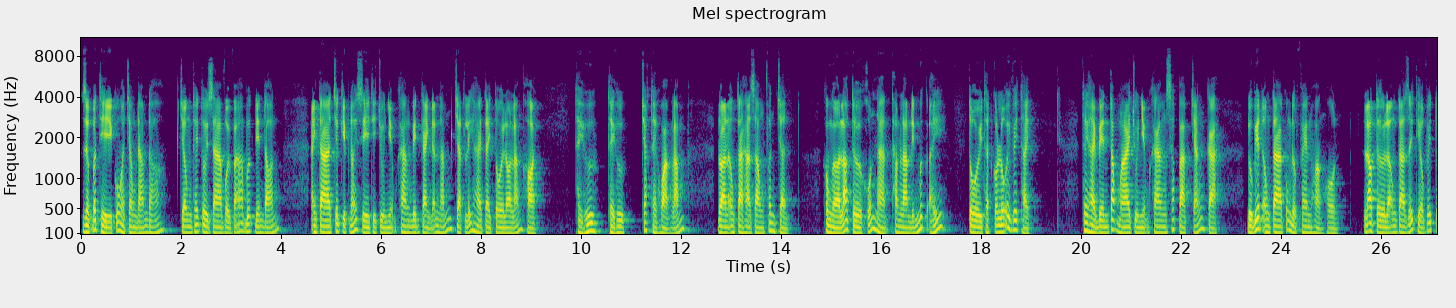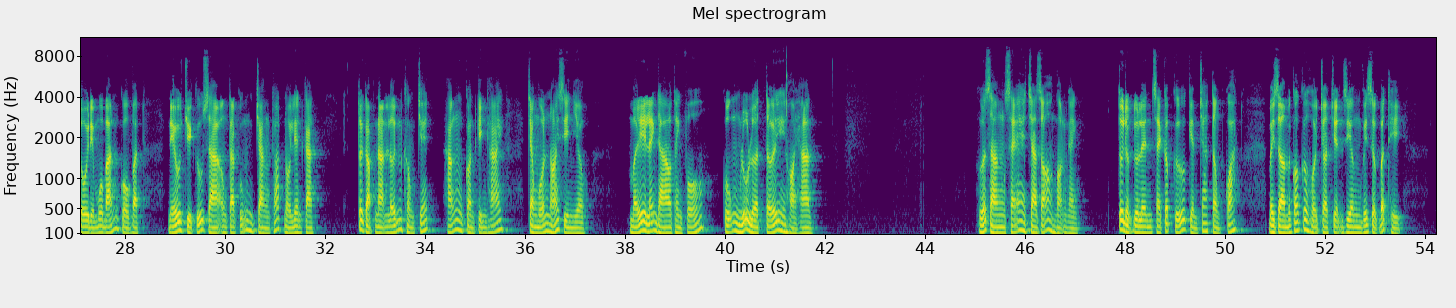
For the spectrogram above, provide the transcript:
Dược bất thị cũng ở trong đám đó. Trông thấy tôi ra vội vã bước đến đón. Anh ta chưa kịp nói gì Thì chủ nhiệm Khang bên cạnh đã nắm chặt lấy hai tay tôi lo lắng hỏi. Thầy hư, thầy hư. Chắc thầy hoàng lắm. Đoàn ông ta hạ dòng phân trần. Không ngờ lão từ khốn nạn tham lam đến mức ấy. Tôi thật có lỗi với thầy. Thấy hai bên tóc mai chủ nhiệm Khang sắp bạc trắng cả, Đủ biết ông ta cũng được phen hoàng hồn. Lão từ là ông ta giới thiệu với tôi để mua bán cổ vật. Nếu truy cứu ra, ông ta cũng chẳng thoát nổi lên can. Tôi gặp nạn lớn không chết, Hắn còn kinh hãi, Chẳng muốn nói gì nhiều. Mấy lãnh đạo thành phố cũng lũ lượt tới hỏi Hàn Hứa rằng sẽ trả rõ ngọn ngành. Tôi được đưa lên xe cấp cứu kiểm tra tổng quát. Bây giờ mới có cơ hội trò chuyện riêng với Dược Bất Thị.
